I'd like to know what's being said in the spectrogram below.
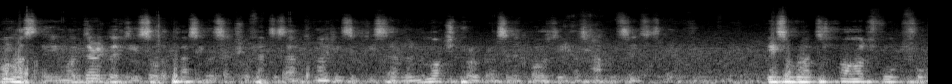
One last thing, when Derek lived here, he saw the passing of the Sexual Offences Act of 1967 and much progress in equality has happened since his death. These are rights hard fought for,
